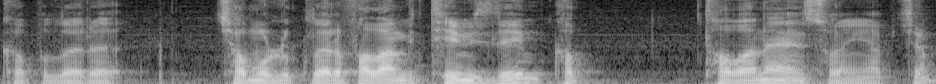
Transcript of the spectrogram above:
kapıları, çamurlukları falan bir temizleyeyim. Kap tavanı en son yapacağım.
